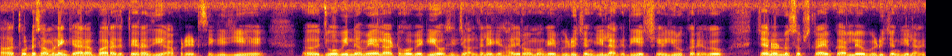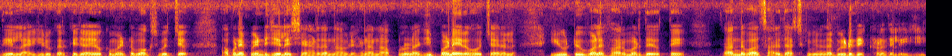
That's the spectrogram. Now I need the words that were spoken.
ਹਾਂ, ਤੁਹਾਡੇ ਸਾਹਮਣੇ 11 12 ਤੇ 13 ਦੀ ਅਪਡੇਟ ਸੀਗੀ ਜੀ ਇਹ। ਜੋ ਵੀ ਨਵੇਂ ਅਲਰਟ ਹੋਵੇਗੀ ਉਹ ਅਸੀਂ ਜਲਦ ਲੈ ਕੇ ਹਾਜ਼ਰ ਹੋਵਾਂਗੇ। ਵੀਡੀਓ ਚੰਗੀ ਲੱਗਦੀ ਹੈ ਸ਼ੇਅਰ ਜ਼ਰੂਰ ਕਰਿਓ। ਚੈਨਲ ਨੂੰ ਸਬਸਕ੍ਰਾਈਬ ਕਰ ਲਿਓ ਵੀਡੀਓ ਚੰਗੀ ਲੱਗਦੀ ਹੈ ਲਾਈਕ ਜ਼ਰੂਰ ਕਰਕੇ ਜਾਇਓ। ਕਮੈਂਟ ਬਾਕਸ ਵਿੱਚ ਆਪਣੇ ਪਿੰਡ ਜ਼ਿਲ੍ਹੇ ਸ਼ਹਿਰ ਦਾ ਨਾਮ ਲਿਖਣਾ ਨਾ ਭੁੱਲਣਾ ਜੀ। ਬਣੇ ਰਹੋ ਚੈਨਲ YouTube ਵਾਲੇ ਫਾਰਮਰ ਦੇ ਉੱਤੇ। ਧੰਨਵਾਦ ਸਾਰੇ ਦਰਸ਼ਕ ਵੀਰਾਂ ਦਾ ਵੀਡੀਓ ਦੇਖਣ ਦੇ ਲਈ ਜੀ।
